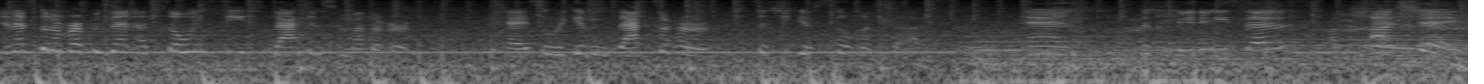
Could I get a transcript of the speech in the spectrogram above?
and that's gonna represent us sowing seeds back into Mother Earth. Okay, so we're giving back to her since she gives so much to us. And the community says, Ashe.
